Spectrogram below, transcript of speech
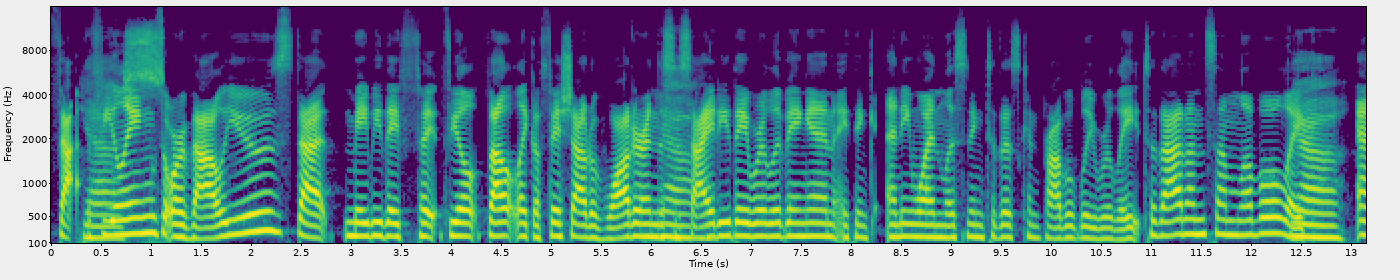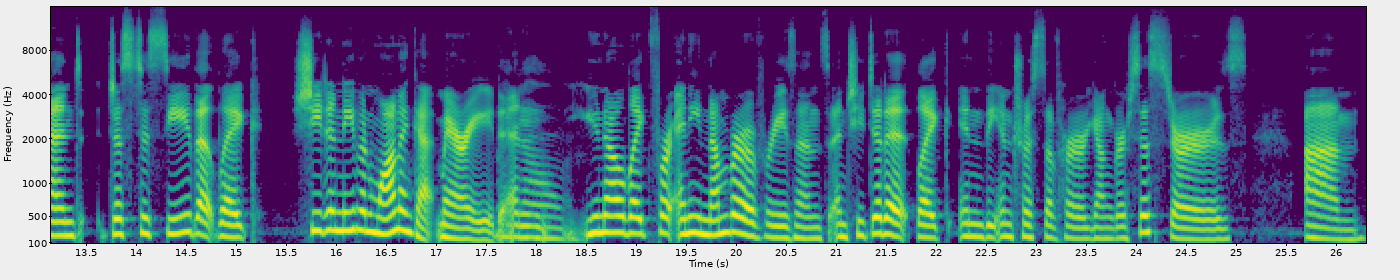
fa- Yes. feelings or values that maybe they fe- feel felt like a fish out of water in the Yeah. society they were living in. I think anyone listening to this can probably relate to that on some level. Like yeah. and just to see that like she didn't even want to get married and know. you know like for any number of reasons and she did it like in the interests of her younger sisters um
